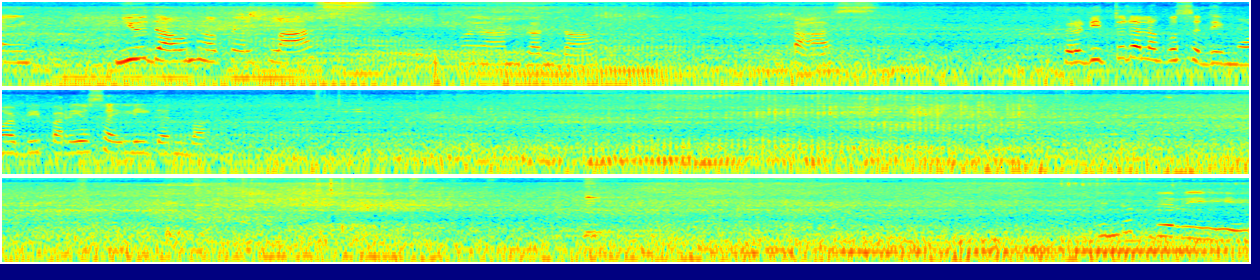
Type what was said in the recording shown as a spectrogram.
ay New Down Hotel Plus. Ayan, ganda. Taas. Pero dito na lang ko sa Dimorbi, pareho sa Iligan ba. Pindot diri.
